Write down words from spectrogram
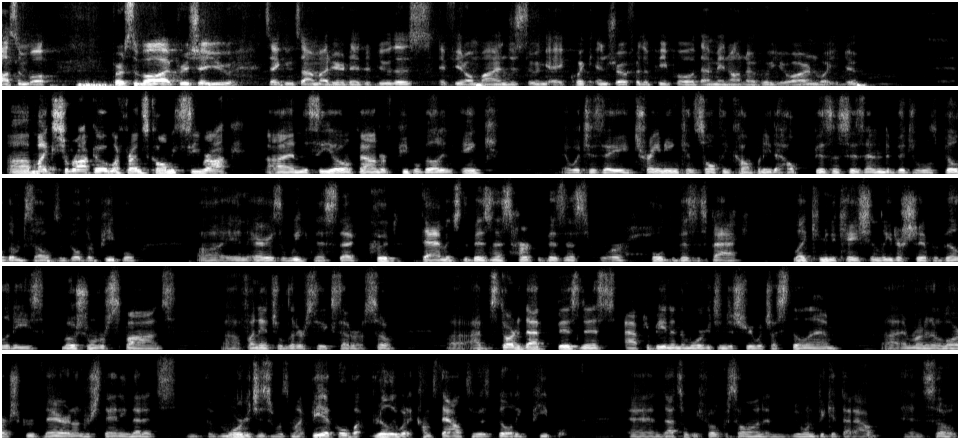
Awesome. Well, first of all, I appreciate you taking time out of your day to do this. If you don't mind just doing a quick intro for the people that may not know who you are and what you do. Uh, Mike Ciorrocco, my friends call me C-Rock. I'm the CEO and founder of People Building Inc., which is a training consulting company to help businesses and individuals build themselves and build their people uh, in areas of weakness that could damage the business, hurt the business, or hold the business back, like communication, leadership abilities, emotional response, uh, financial literacy, etc. So uh, I've started that business after being in the mortgage industry, which I still am uh, and running a large group there and understanding that it's the mortgages was my vehicle, but really what it comes down to is building people. And that's what we focus on. And we wanted to get that out. And so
